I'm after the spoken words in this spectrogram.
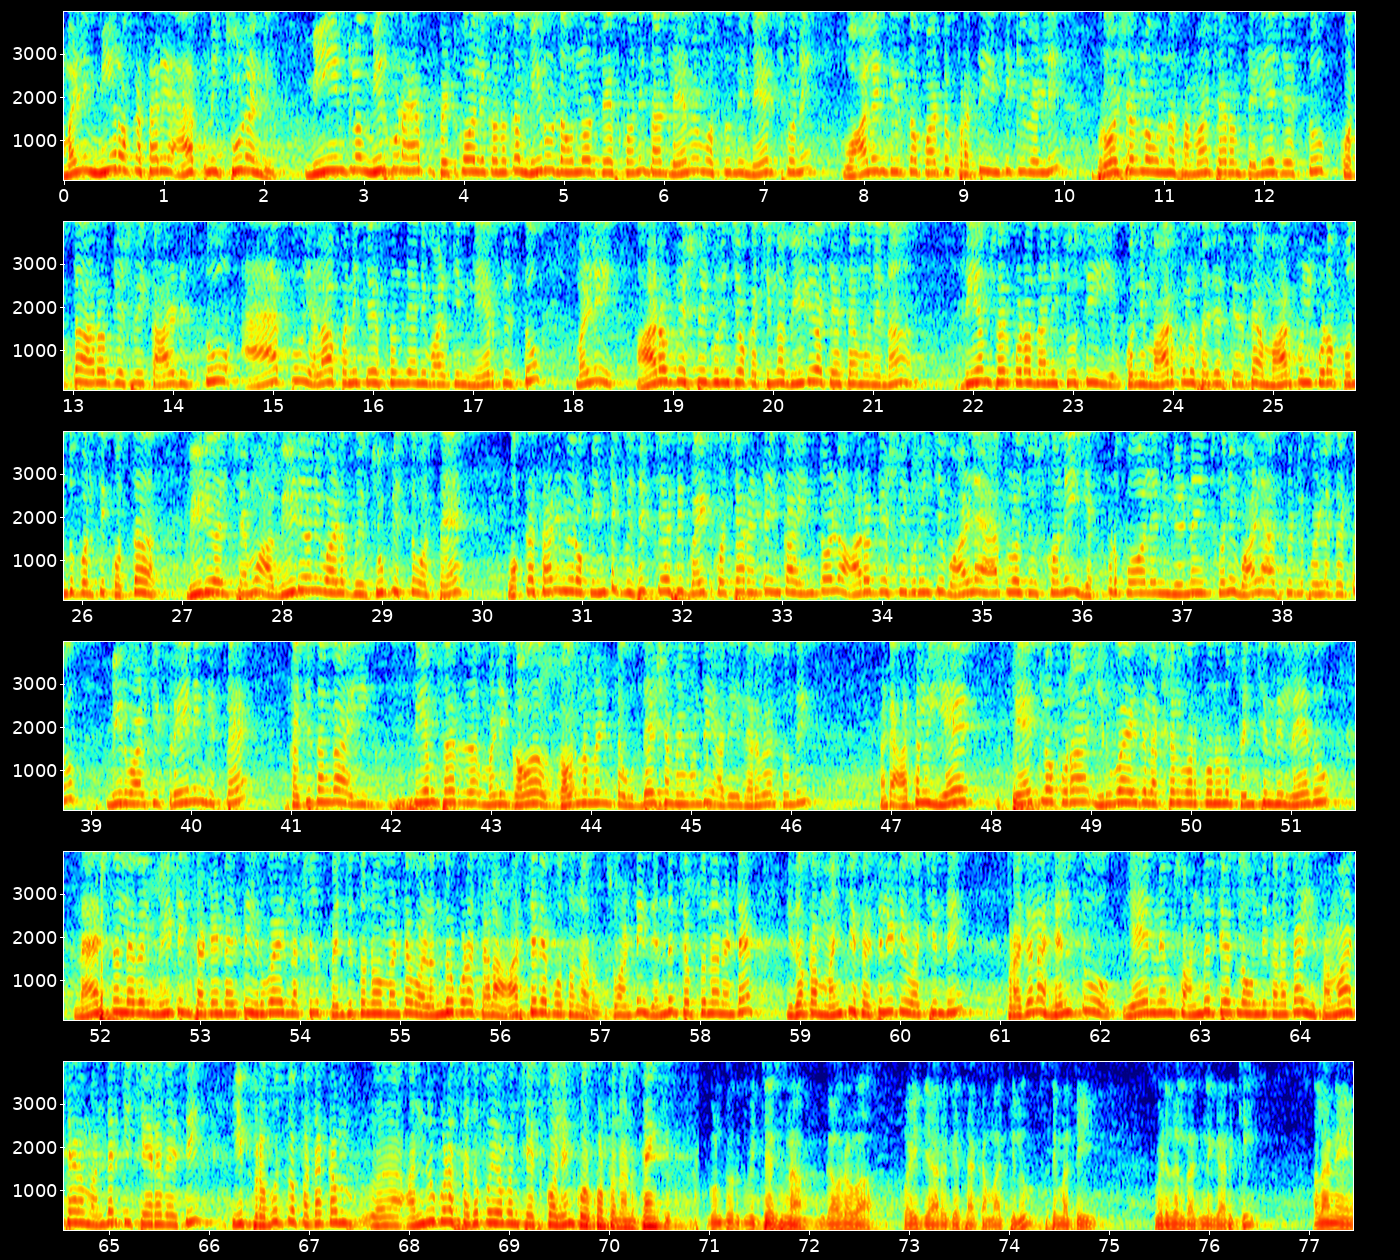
మళ్ళీ మీరు ఒక్కసారి యాప్ని చూడండి. మీ ఇంట్లో మీరు కూడా యాప్ పెట్టుకోవాలి కనుక మీరు డౌన్లోడ్ చేసుకొని దాంట్లో ఏమేమి వస్తుంది నేర్చుకొని వాలంటీర్తో పాటు ప్రతి ఇంటికి వెళ్ళి బ్రోషర్లో ఉన్న సమాచారం తెలియజేస్తూ కొత్త ఆరోగ్యశ్రీ కార్డు ఇస్తూ యాప్ ఎలా పనిచేస్తుంది అని వాళ్ళకి నేర్పిస్తూ మళ్ళీ ఆరోగ్యశ్రీ గురించి ఒక చిన్న వీడియో చేశాము నిన్న. సీఎం సార్ కూడా దాన్ని చూసి కొన్ని మార్పులు సజెస్ట్ చేస్తే ఆ మార్పులు కూడా పొందుపరిచి కొత్త వీడియో ఇచ్చాము. ఆ వీడియోని వాళ్ళకి మీరు చూపిస్తూ వస్తే ఒక్కసారి మీరు ఒక ఇంటికి విజిట్ చేసి బయటకు వచ్చారంటే ఇంకా ఇంటోళ్ళు ఆరోగ్యశ్రీ గురించి వాళ్ళే యాప్లో చూసుకొని ఎప్పుడు పోవాలని నిర్ణయించుకొని వాళ్ళే హాస్పిటల్కి వెళ్ళేటట్టు మీరు వాళ్ళకి ట్రైనింగ్ ఇస్తే ఖచ్చితంగా ఈ సీఎం సార్ మళ్ళీ గవ గవర్నమెంట్ ఉద్దేశం ఏముంది? అది నెరవేరుతుంది. అంటే అసలు ఏ స్టేట్లో కూడా ఇరవై ఐదు లక్షల వరకును పెంచింది లేదు. నేషనల్ లెవెల్ మీటింగ్స్ అటెండ్ అయితే ఇరవై ఐదు లక్షలకు పెంచుతున్నామంటే వాళ్ళందరూ కూడా చాలా ఆశ్చర్యపోతున్నారు. సో అంటే ఇది ఎందుకు చెప్తున్నానంటే ఇదొక మంచి ఫెసిలిటీ వచ్చింది. ప్రజల హెల్త్ ఏఎన్ఎంస్ అందరి చేతిలో ఉంది కనుక ఈ సమాచారం అందరికీ చేరవేసి ఈ ప్రభుత్వ పథకం అందరూ కూడా సదుపయోగం చేసుకోవాలని కోరుకుంటున్నాను. థ్యాంక్ యూ గుంటూరుకు విచ్చేసిన గౌరవ వైద్య ఆరోగ్య శాఖ మంత్రులు శ్రీమతి విడుదల రజని గారికి అలానే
